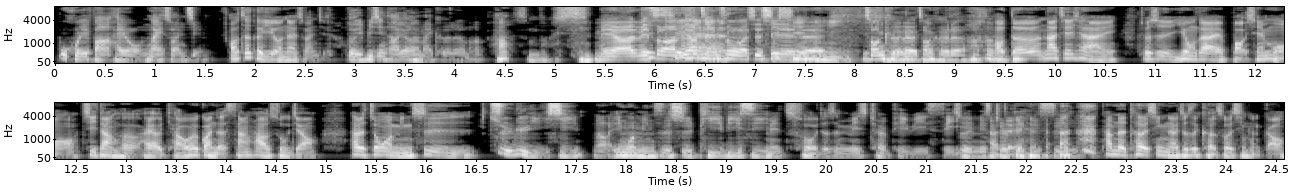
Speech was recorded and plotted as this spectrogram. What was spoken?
不挥发，还有耐酸碱哦，这个也有耐酸碱。对，毕竟他用来买可乐嘛。哈，什么东西？没有啊，没错啊，没有讲错，谢谢，谢谢你。装可乐，装可乐。好的，那接下来就是用在保鲜膜、鸡蛋盒还有调味罐的三号塑胶，它的中文名是聚氯乙烯，那英文名字是 PVC。没错，就是 Mr. PVC。对，Mr. PVC。它们的特性呢，就是可塑性很高，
